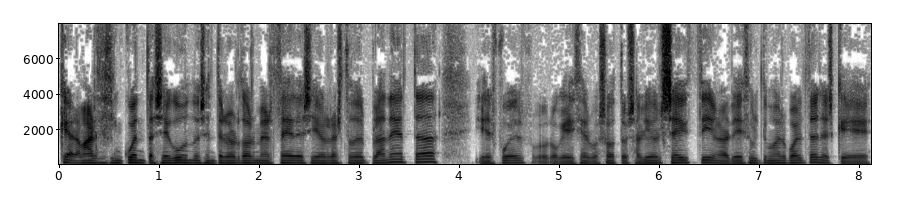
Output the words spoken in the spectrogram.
que era más de 50 segundos entre los dos Mercedes y el resto del planeta y después pues, lo que decías vosotros salió el safety en las 10 últimas vueltas es que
